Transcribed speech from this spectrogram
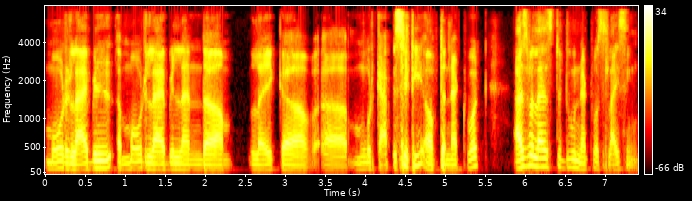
More reliable, uh, more reliable and um, like uh, uh, more capacity of the network as well as to do network slicing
